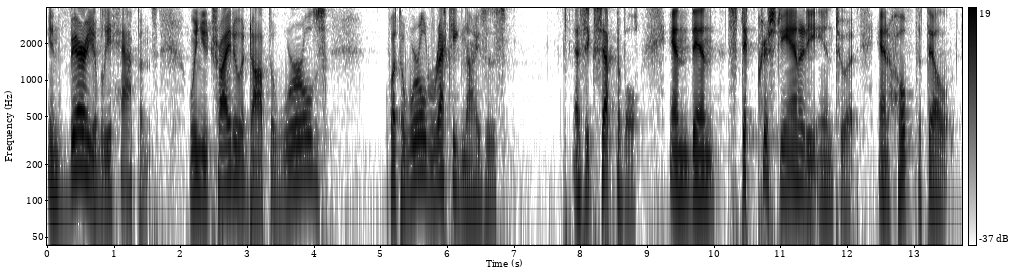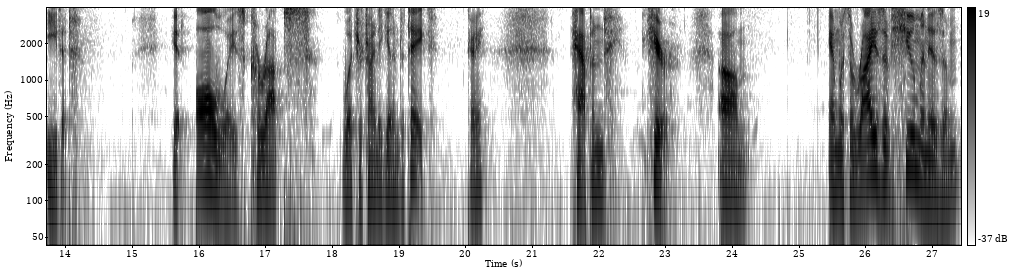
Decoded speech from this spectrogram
invariably happens when you try to adopt the world's, what the world recognizes as acceptable, and then stick Christianity into it and hope that they'll eat it. It always corrupts what you're trying to get them to take. Okay? Happened here. Um, and with the rise of humanism,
